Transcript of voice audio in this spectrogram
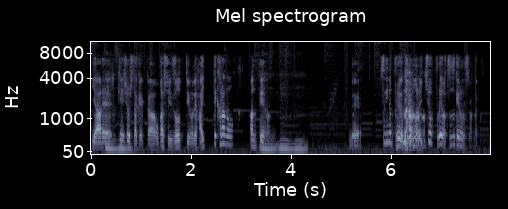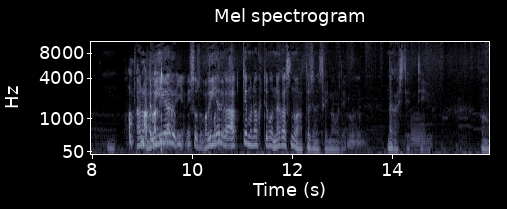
いや、あれ、検証した結果、おかしいぞっていうので入ってからの判定なんで、次のプレーが出るまで一応プレーは続けるんですよね。あの VR、そうそう、VR があってもなくても流すのはあったじゃないですか、今まで。流してっていう。うん、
